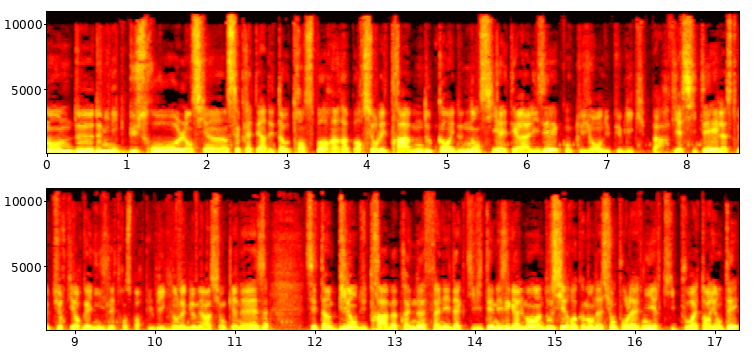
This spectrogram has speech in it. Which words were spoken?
de Dominique Bussereau, l'ancien secrétaire d'État au transport, un rapport sur les trams de Caen et de Nancy a été réalisé. Conclusion rendue publique par Viacité, la structure qui organise les transports publics dans l'agglomération cannaise. C'est un bilan du tram après neuf années d'activité, mais également un dossier de recommandation pour l'avenir qui pourrait orienter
